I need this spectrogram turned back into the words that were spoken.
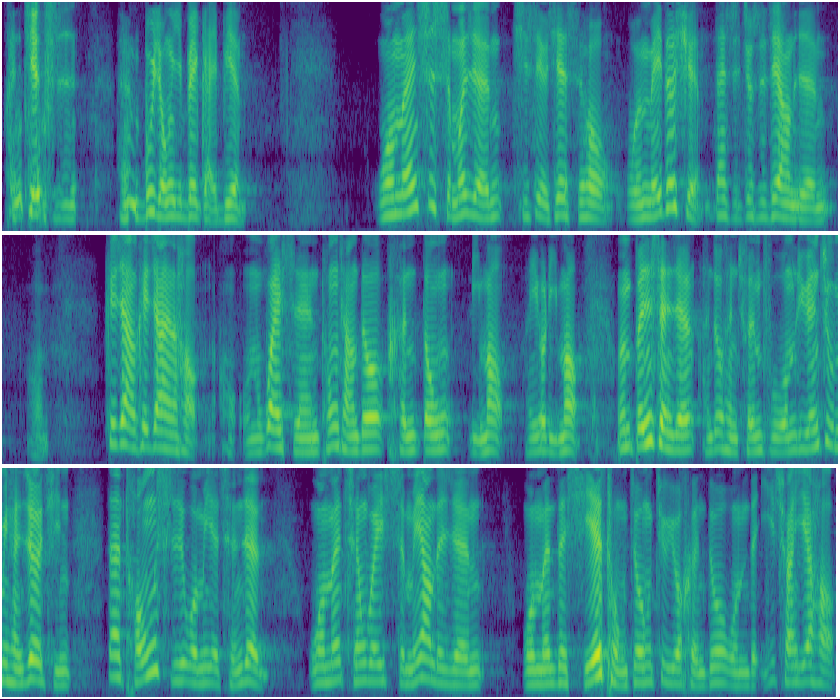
很坚持，很不容易被改变。我们是什么人？其实有些时候我们没得选，但是就是这样的人，哦，客家有客家人好，我们外省人通常都很懂礼貌，很有礼貌。我们本省人很多很淳朴，我们的原住民很热情，但同时我们也承认，我们成为什么样的人，我们的血统中就有很多我们的遗传也好，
